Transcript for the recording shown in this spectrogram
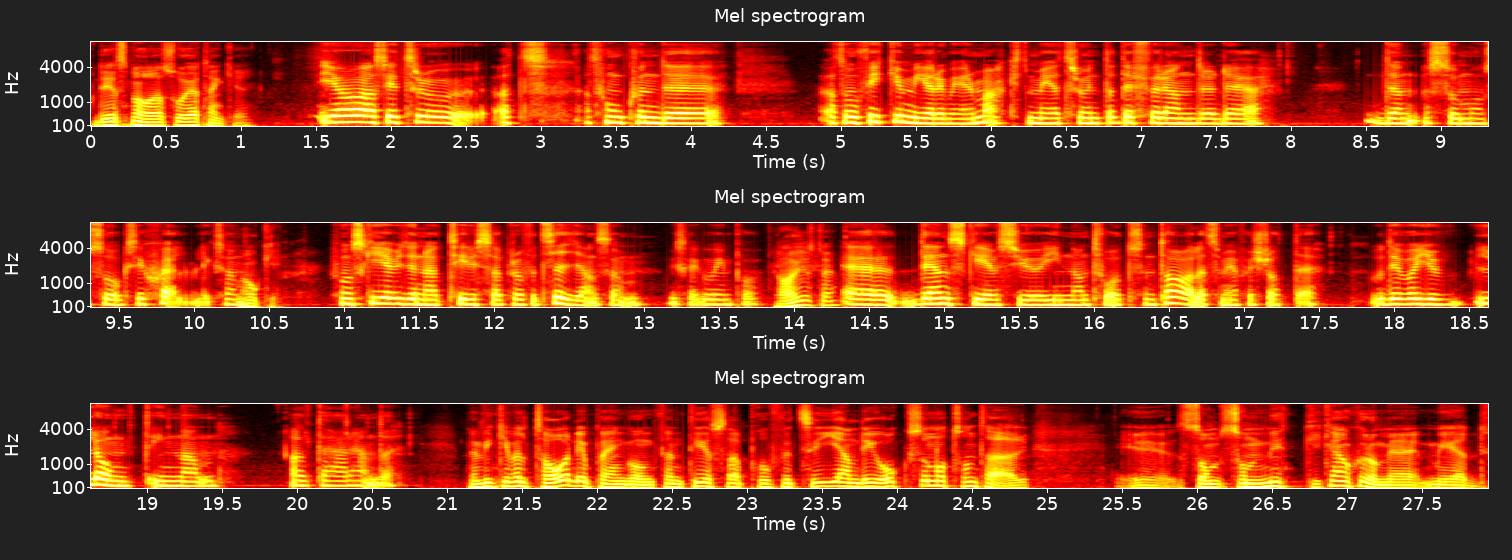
Det är snarare så jag tänker. Ja, alltså jag tror att, att hon kunde, att hon fick ju mer och mer makt, men jag tror inte att det förändrade den som hon såg sig själv. Liksom. För hon skrev ju den här Tirsa-profetian som vi ska gå in på. Ja, just det. Eh, den skrevs ju innan 2000-talet som jag förstått det. Och det var ju långt innan allt det här hände. Men vi kan väl ta det på en gång, för en Tesa-profetian, det är också något sånt här eh, som, som mycket kanske då med, med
